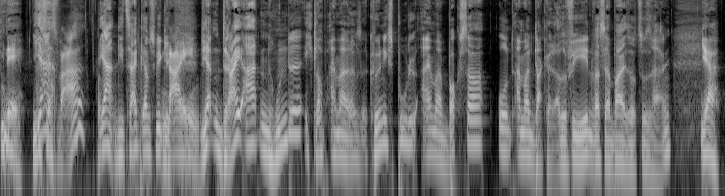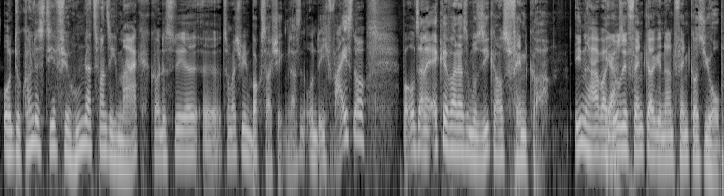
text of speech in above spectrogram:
Nee. Ja. Ist das wahr? Ja, die Zeit gab es wirklich. Nein. Die hatten drei Arten Hunde. Ich glaube einmal Königspudel, einmal Boxer und einmal Dackel. Also für jeden was dabei sozusagen. Ja. Und du konntest dir für 120 Mark, konntest du dir äh, zum Beispiel einen Boxer schicken lassen. Und ich weiß noch, bei uns an der Ecke war das Musikhaus Fenker. Inhaber Ja. Josef Fenker, genannt Fenkers Job.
